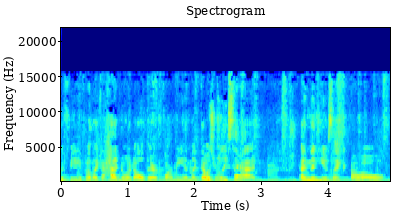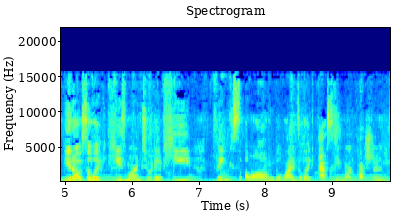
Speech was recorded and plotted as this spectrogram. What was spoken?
with me, but like I had no adult there for me, and like that was really sad." And then he was like, "Oh, you know." So like he's more intuitive. He thinks along the lines of like asking more questions,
